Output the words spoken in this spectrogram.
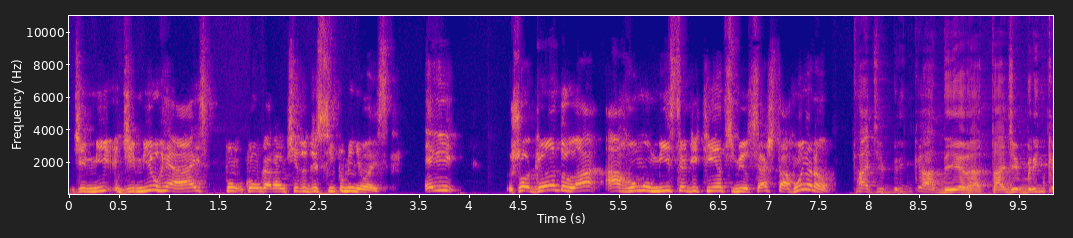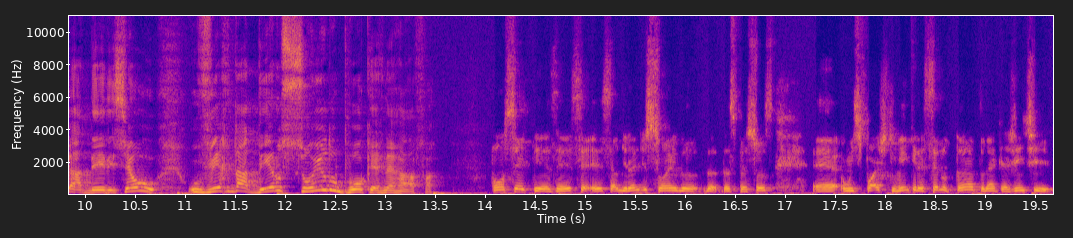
de mil, de mil reais com, com garantido de 5 milhões. Ele jogando lá, arruma um mister de 500 mil. Você acha que tá ruim ou não? Tá de brincadeira, tá de brincadeira. Isso é o, o verdadeiro sonho do poker, né, Rafa? Com certeza, esse, esse é o grande sonho do, do, das pessoas. É um esporte que vem crescendo tanto, né? Que a gente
